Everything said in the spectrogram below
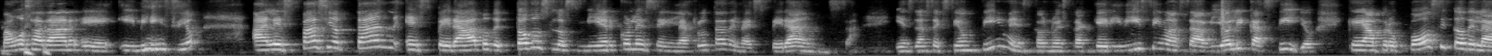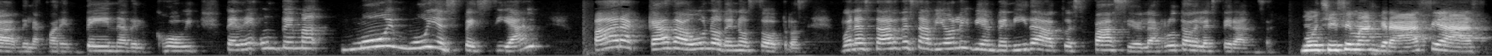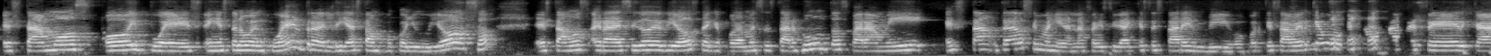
vamos a dar eh, inicio al espacio tan esperado de todos los miércoles en la Ruta de la Esperanza. Y es la sección Pymes con nuestra queridísima Savioli Castillo, que a propósito de la, de la cuarentena, del COVID, tiene un tema muy, muy especial para cada uno de nosotros. Buenas tardes, Savioli, bienvenida a tu espacio, la Ruta de la Esperanza. Muchísimas gracias. Estamos hoy pues en este nuevo encuentro. El día está un poco lluvioso. Estamos agradecidos de Dios de que podamos estar juntos. Para mí, está, ustedes no se imaginan la felicidad que es estar en vivo, porque saber que estamos de cerca,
